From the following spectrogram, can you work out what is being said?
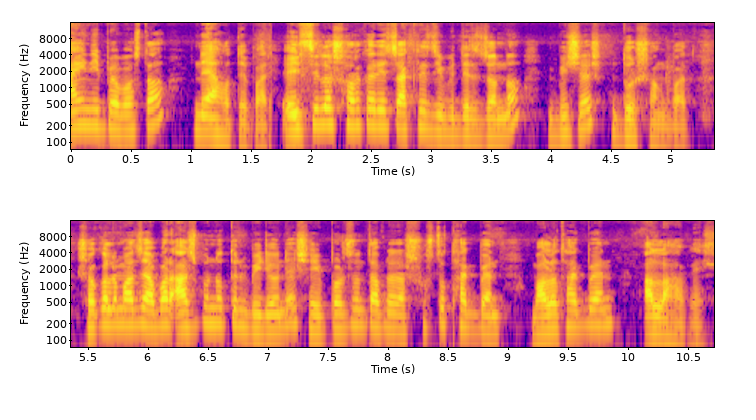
আইনি ব্যবস্থা নেওয়া হতে পারে। এই ছিল সরকারি চাকরিজীবীদের জন্য বিশেষ দুঃসংবাদ। সকলের মাঝে আবার আসব নতুন ভিডিও নিয়ে। সেই পর্যন্ত আপনারা সুস্থ থাকবেন, ভালো থাকবেন। আল্লাহ হাফেজ।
